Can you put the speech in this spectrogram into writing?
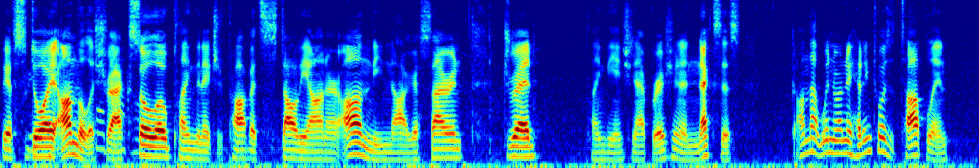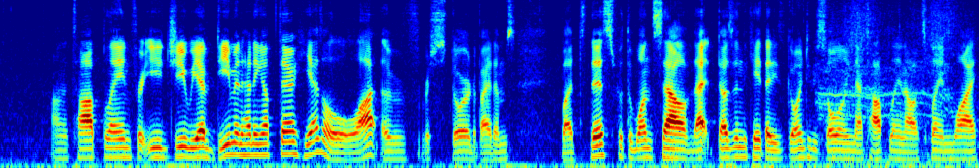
We have Sadoy on the Leshrac solo, playing the Nature's Prophet, Stallianer on the Naga Siren, Dread playing the Ancient Apparition, and Nexus on that Windrunner heading towards the top lane. On the top lane for EG, we have Demon heading up there. He has a lot of restorative items. But this, with the one salve, that does indicate that he's going to be soloing that top lane. I'll explain why in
